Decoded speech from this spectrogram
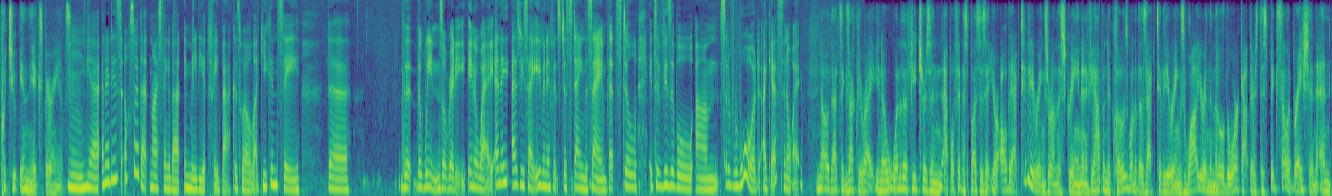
put you in the experience. Mm, yeah, and it is also that nice thing about immediate feedback as well. Like you can see the the the wins already in a way. And as you say, even if it's just staying the same, that's still it's a visible um, sort of reward, I guess, in a way. No, that's exactly right. You know, one of the features in Apple Fitness Plus is that your all the activity rings are on the screen, and if you happen to close one of those activity rings while you're in the middle of the workout, there's this big celebration and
